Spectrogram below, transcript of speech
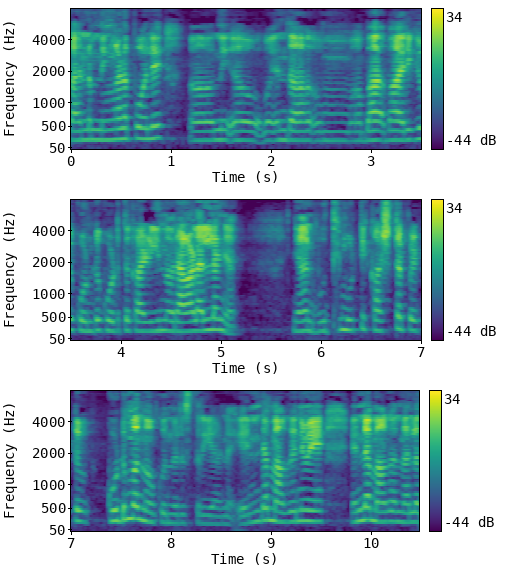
കാരണം നിങ്ങളെപ്പോലെ എന്താ ഭാര്യയ്ക്ക് കൊണ്ടു കൊടുത്ത് കഴിയുന്ന ഒരാളല്ല ഞാൻ. ഞാൻ ബുദ്ധിമുട്ടി കഷ്ടപ്പെട്ട് കുടുംബം നോക്കുന്ന ഒരു സ്ത്രീയാണ്. എന്റെ മകനുമേ എന്റെ മകൻ നല്ല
